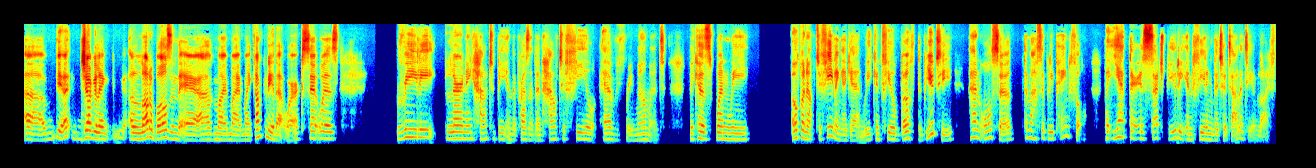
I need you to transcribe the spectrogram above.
um, yeah, juggling a lot of balls in the air. I have my my my company that works. So it was really learning how to be in the present and how to feel every moment. Because when we open up to feeling again, we can feel both the beauty and also the massively painful. But yet, there is such beauty in feeling the totality of life.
